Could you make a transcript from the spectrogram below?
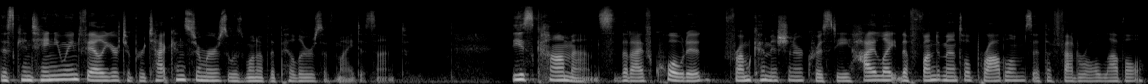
This continuing failure to protect consumers was one of the pillars of my dissent. These comments that I've quoted from Commissioner Christie highlight the fundamental problems at the federal level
